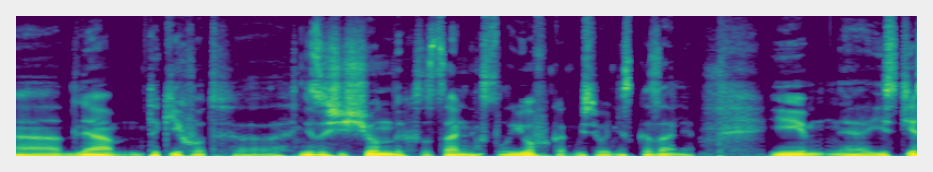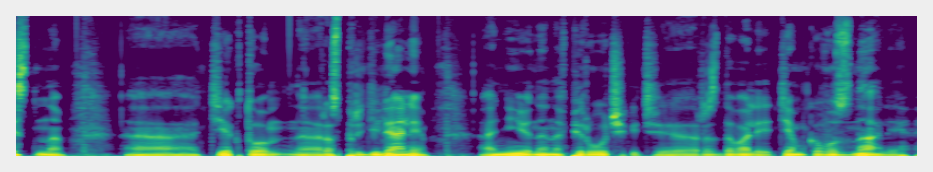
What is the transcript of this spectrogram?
э, для таких вот незащищенных социальных слоев, как вы сегодня сказали. И, естественно, те, кто распределяли, они, наверное, в первую очередь раздавали тем, кого знали,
